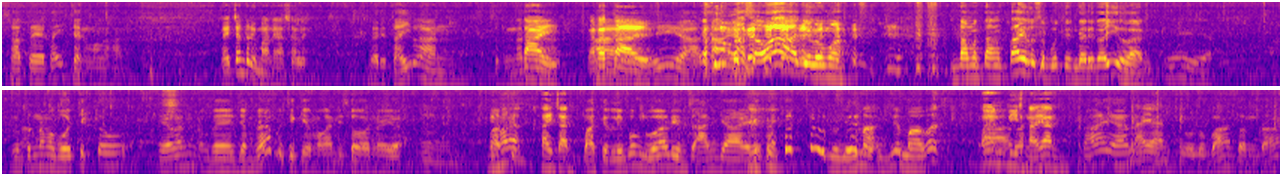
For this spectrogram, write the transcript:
sate taichan malahan Taichan dari mana asalnya? dari Thailand sebenarnya Thai. Karena Thai. iya Lu Thai ngasal aja lo mah. Mentang-mentang Thai lu sebutin dari Thailand. Iya. lu pernah sama bocik tuh ya kan sampai jam berapa cik ya makan di sono ya Hmm. Di mana Taichan? parkir libung dua lim seanjay Dua lima, dia mau banget. Oh yang di Senayan. Nayan Nayan. dulu banget tahun berapa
